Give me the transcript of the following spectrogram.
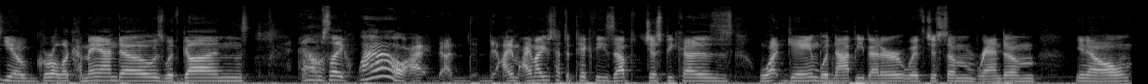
you know gorilla commandos with guns. And I was like, wow, I, I, I might just have to pick these up just because what game would not be better with just some random, you know,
